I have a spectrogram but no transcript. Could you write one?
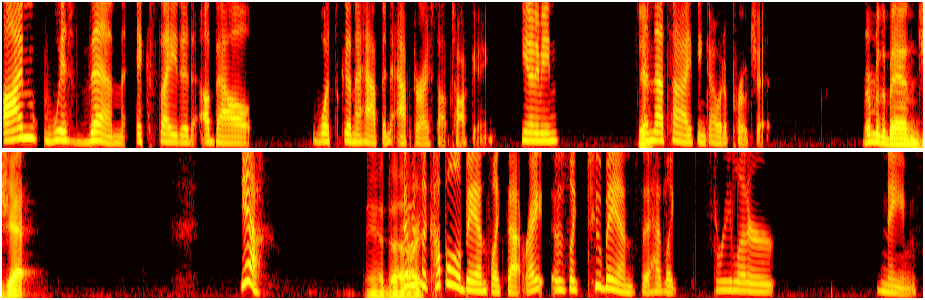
I'm with them excited about what's going to happen after I stop talking. You know what I mean? Yeah. And that's how I think I would approach it. Remember the band Jet? Yeah. Had uh, There was a couple of bands like that, right? There was like two bands that had like three letter names.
